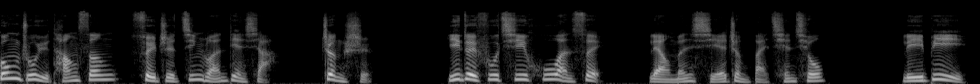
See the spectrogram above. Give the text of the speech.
公主与唐僧遂至金銮殿下，正是一对夫妻呼万岁，两门协正拜千秋。礼毕，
